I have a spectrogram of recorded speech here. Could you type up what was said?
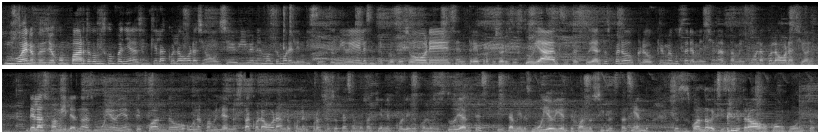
Bueno, pues yo comparto con mis compañeras en que la colaboración se vive en el Montemorel en distintos niveles, entre profesores, entre profesores y estudiantes, entre estudiantes, pero creo que me gustaría mencionar también como la colaboración de las familias, ¿no? Es muy evidente cuando una familia no está colaborando con el proceso que hacemos aquí en el colegio con los estudiantes y también es muy evidente cuando sí lo está haciendo. Entonces, cuando existe ese trabajo conjunto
